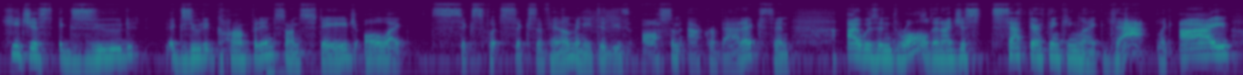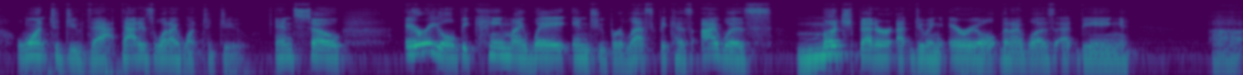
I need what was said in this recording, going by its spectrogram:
he just exuded exuded confidence on stage, all like six foot six of him, and he did these awesome acrobatics, and I was enthralled, and I just sat there thinking like that, like I want to do that. That is what I want to do, and so aerial became my way into burlesque because I was much better at doing aerial than I was at being uh,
